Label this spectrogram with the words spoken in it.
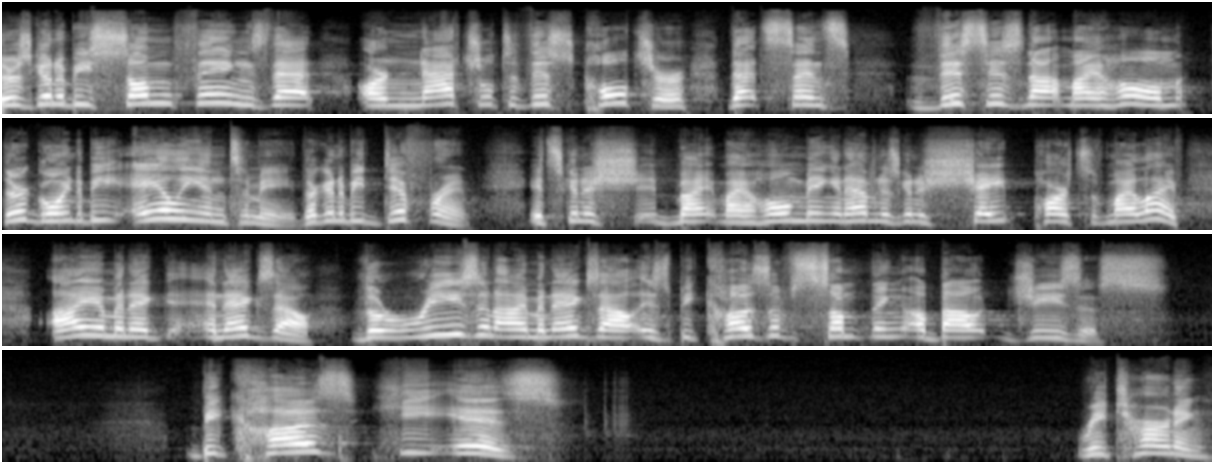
There's going to be some things that are natural to this culture that since this is not my home, they're going to be alien to me. They're going to be different. It's going to sh- my, my home being in heaven is going to shape parts of my life. I am an, an exile. The reason I'm an exile is because of something about Jesus. Because he is returning.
